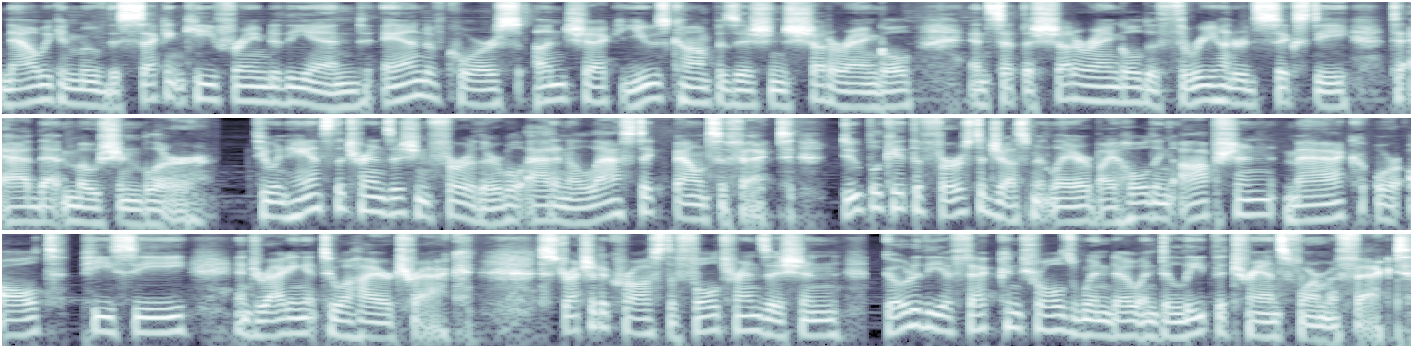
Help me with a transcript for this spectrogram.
now we can move the second keyframe to the end and of course uncheck use composition shutter angle and set the shutter angle to 360 to add that motion blur. To enhance the transition further, we'll add an elastic bounce effect. Duplicate the first adjustment layer by holding Option, Mac, or Alt, PC, and dragging it to a higher track. Stretch it across the full transition, go to the Effect Controls window and delete the Transform effect.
